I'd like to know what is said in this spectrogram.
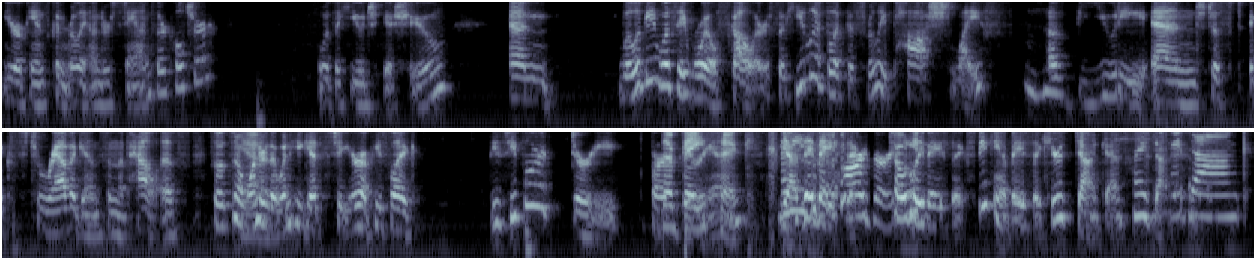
Europeans couldn't really understand their culture was a huge issue. And Willoughby was a royal scholar. So he lived like this really posh life Mhm. of beauty and just extravagance in the palace. So it's no Yeah. wonder that when he gets to Europe, he's like, these people are dirty. They're basic. I Yeah, mean, they they basic. are. Totally basic. Speaking of basic, here's Duncan. Hi, Duncan. Hey, Duncan. Dunk.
